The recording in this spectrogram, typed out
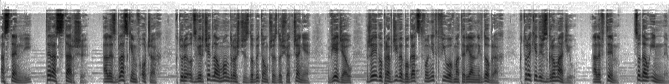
A Stanley, teraz starszy, ale z blaskiem w oczach, który odzwierciedlał mądrość zdobytą przez doświadczenie, wiedział, że jego prawdziwe bogactwo nie tkwiło w materialnych dobrach, które kiedyś zgromadził, ale w tym, co dał innym.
